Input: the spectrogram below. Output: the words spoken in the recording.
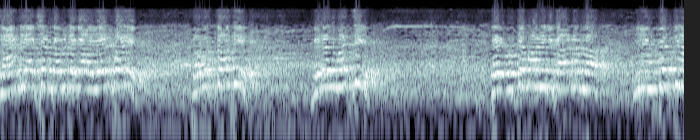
శాంతి యాక్షన్ కమిటీగా ఏర్పడి ప్రభుత్వాన్ని మెడలు మంచి ఈ ఉద్యమానికి కారణంగా ఈ ఉవ్వెత్తున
